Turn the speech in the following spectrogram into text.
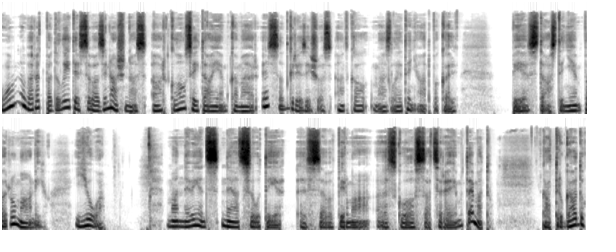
un varat padalīties savā zināšanās ar klausītājiem, kamēr es atgriezīšos atkal mazliet atpakaļ pie stāstiņiem par Rumāniju, jo man neviens neatsūtīja eh, sava pirmā eh, skolas sacerējumu tematu. Katru gadu,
